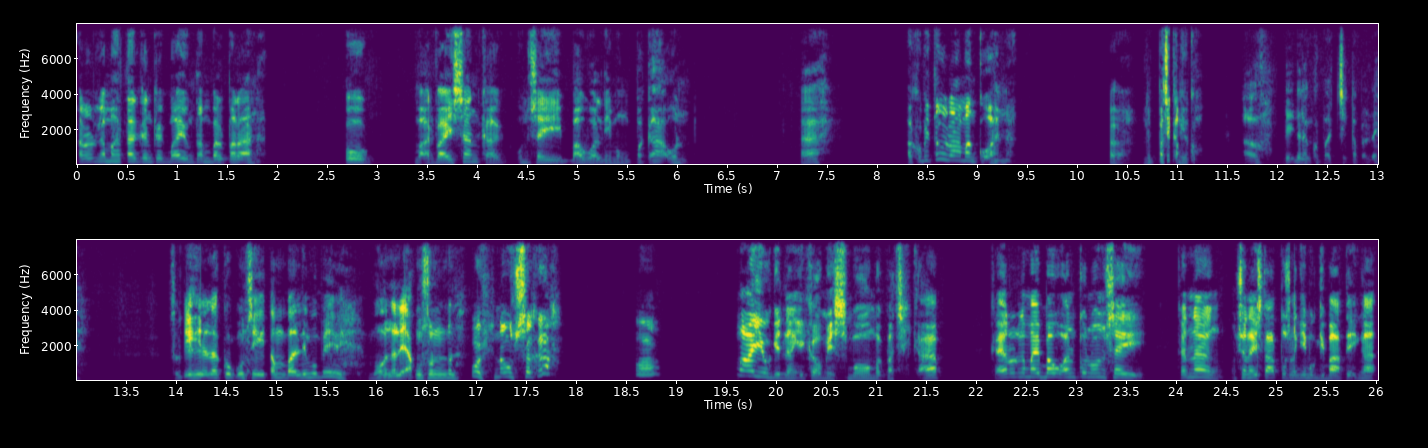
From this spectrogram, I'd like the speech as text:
Aron nga mahatagan kag mayong tambal para ana. O ma-advisean kag unsay bawal nimong pagkaon. Ha? Ako bitaw naman ko ana. Ah, nagpa-check up ko. Aw, di na lang ko pa check up na Sultihin na ko kung sa itambal ni mo, be. Mao na lang akong sundon. Uy, nausa ka? Oh, maayo gid lang ikaw mismo magpa-check up. Kaya ron nga may bawaan ko noon say kanang unsa na status ng imong gibati nga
